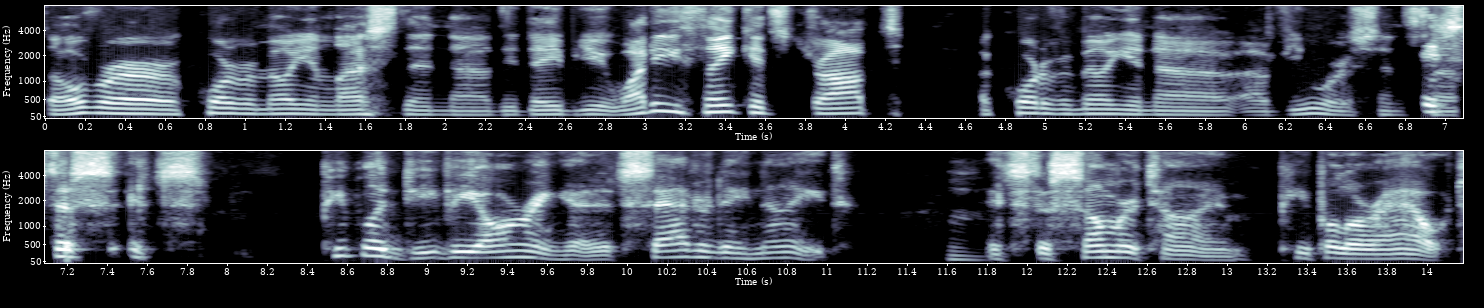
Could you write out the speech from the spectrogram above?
so over a quarter of a million less than uh, the debut. Why do you think it's dropped a quarter of a million uh, uh viewers since? Uh, It's this, it's people are DVRing it. It's Saturday night. Hmm. It's the summertime. People are out.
